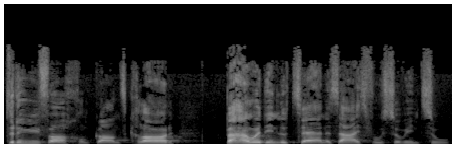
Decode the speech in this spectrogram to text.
Dreifach und ganz klar, bauen in Luzern ein Eisfuß so wie ein Zug.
